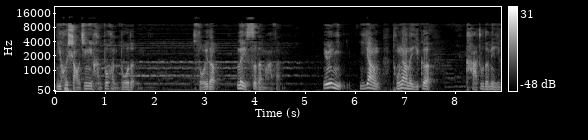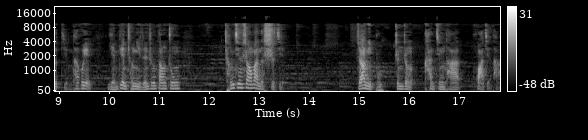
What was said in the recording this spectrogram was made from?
你会少经历很多很多的所谓的。类似的麻烦，因为你一样同样的一个卡住的那一个点，它会演变成你人生当中成千上万的事件。只要你不真正看清它、化解它，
